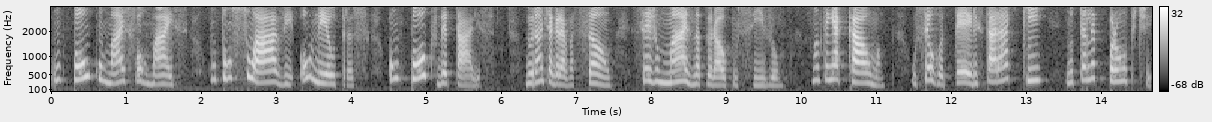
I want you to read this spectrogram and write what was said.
um pouco mais formais, um tom suave ou neutras, com poucos detalhes. Durante a gravação, seja o mais natural possível. Mantenha calma. O seu roteiro estará aqui, no teleprompter,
